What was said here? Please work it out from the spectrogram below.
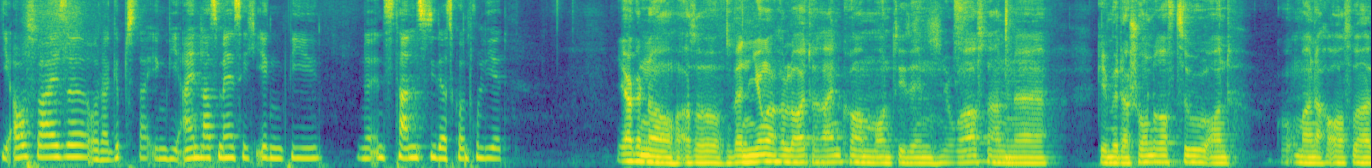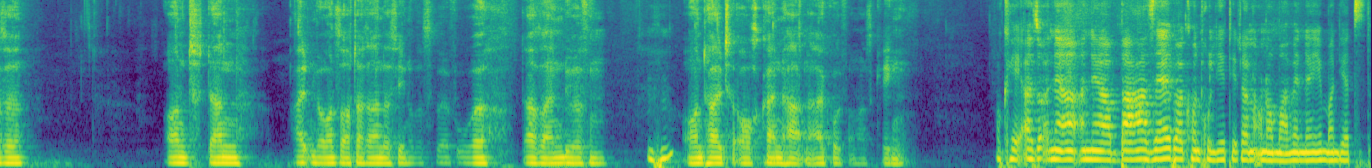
die Ausweise oder gibt es da irgendwie einlassmäßig irgendwie eine Instanz, die das kontrolliert? Ja, genau. Also wenn jüngere Leute reinkommen und sie sehen jung aus, dann äh, gehen wir da schon drauf zu und gucken mal nach Ausweise. Und dann halten wir uns auch daran, dass sie nur bis 12 Uhr da sein dürfen mhm. und halt auch keinen harten Alkohol von uns kriegen. Okay, also an der, an der Bar selber kontrolliert ihr dann auch nochmal, wenn da jemand jetzt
